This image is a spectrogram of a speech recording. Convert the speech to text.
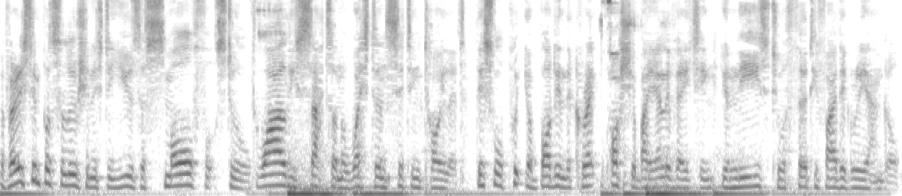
A very simple solution is to use a small footstool while you sat on a western sitting toilet. This will put your body in the correct posture by elevating your knees to a 35 degree angle.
